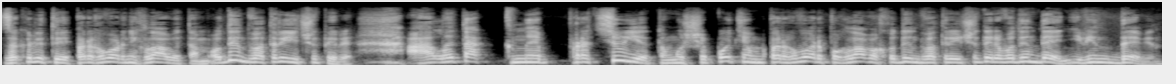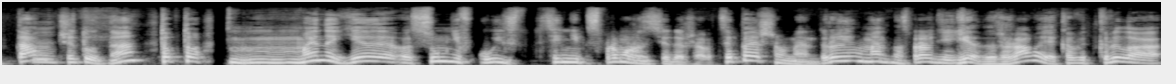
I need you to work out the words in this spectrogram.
закрити переговорні глави там 1, 2, 3 і 4. Але так не працює, тому що потім переговори по главах 1, 2, 3 і 4 в один день. І він де він? Там mm. чи тут? Да? Тобто, в мене є сумнів у інституційній спроможності держави. Це перший момент. Другий момент насправді є держава, яка відкрила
